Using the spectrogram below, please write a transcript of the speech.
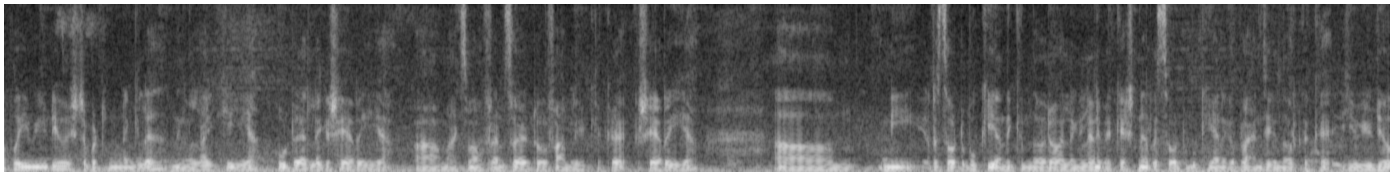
അപ്പോൾ ഈ വീഡിയോ ഇഷ്ടപ്പെട്ടിട്ടുണ്ടെങ്കിൽ നിങ്ങൾ ലൈക്ക് ചെയ്യുക കൂട്ടുകാരിലേക്ക് ഷെയർ ചെയ്യുക മാക്സിമം ഫ്രണ്ട്സുമായിട്ടോ ഫാമിലിക്കൊക്കെ ഷെയർ ചെയ്യുക ഇനി റിസോർട്ട് ബുക്ക് ചെയ്യാൻ നിൽക്കുന്നവരോ അല്ലെങ്കിൽ വെക്കേഷന് റിസോർട്ട് ബുക്ക് ചെയ്യാനൊക്കെ പ്ലാൻ ചെയ്യുന്നവർക്കൊക്കെ ഈ വീഡിയോ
